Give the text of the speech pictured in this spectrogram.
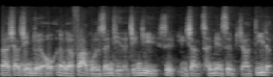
那相信对欧那个法国的整体的经济是影响层面是比较低的。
